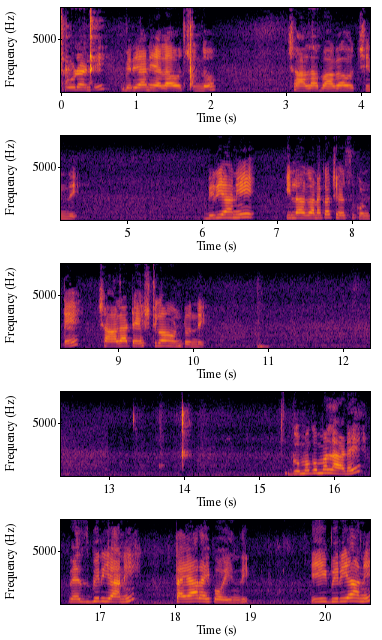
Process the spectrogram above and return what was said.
చూడండి బిర్యానీ ఎలా వచ్చిందో. చాలా బాగా వచ్చింది. బిర్యానీ ఇలా గనక చేసుకుంటే చాలా టేస్ట్గా ఉంటుంది. గుమగుమలాడే వెజ్ బిర్యానీ తయారైపోయింది. ఈ బిర్యానీ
